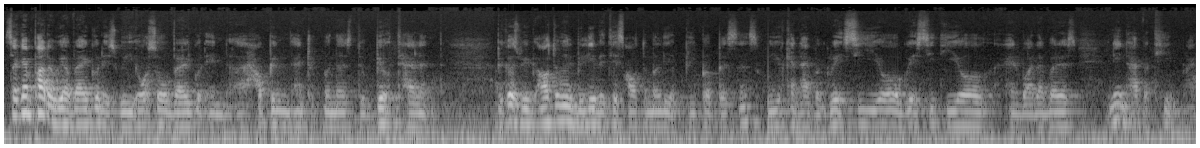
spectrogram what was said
Second part that we are very good is we also very good in uh, helping entrepreneurs to build talent because we ultimately believe it is ultimately a people business. You can have a great CEO, great CTO, and whatever it is, you need to have a team, right?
